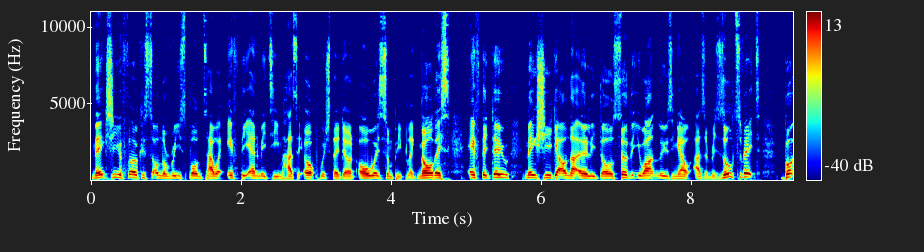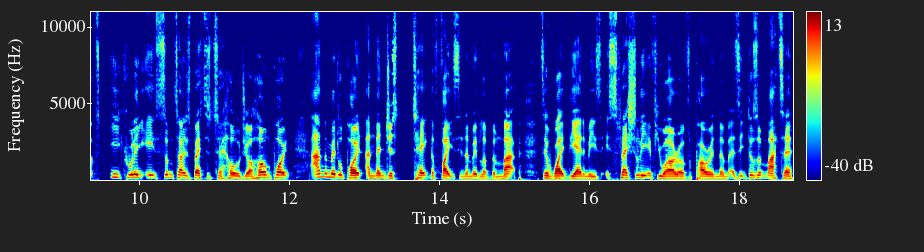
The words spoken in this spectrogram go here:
make sure you focus on the respawn tower if the enemy team has it up, which they don't always. Some people ignore this. If they do, make sure you get on that early doors so that you aren't losing out as a result of it. But equally, it's sometimes better to hold your home point and the middle point and then just take the fights in the middle of the map to wipe the enemies, especially if you are overpowering them, as it doesn't matter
